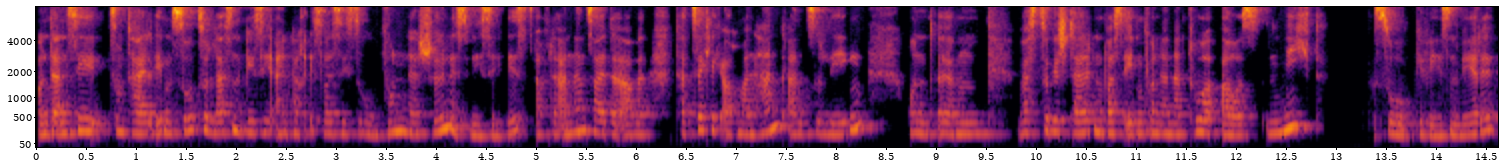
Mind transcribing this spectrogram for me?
Und dann sie zum Teil eben so zu lassen, wie sie einfach ist, weil sie so wunderschön ist, wie sie ist. Auf der anderen Seite aber tatsächlich auch mal Hand anzulegen und ähm, was zu gestalten, was eben von der Natur aus nicht so gewesen wäre.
